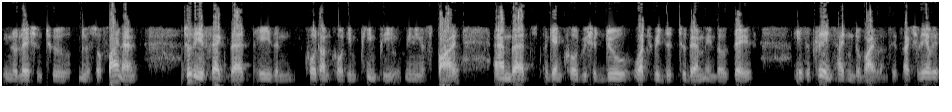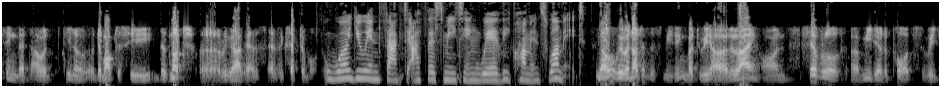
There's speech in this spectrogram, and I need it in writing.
in relation to Minister of Finance to the effect that he's an quote unquote impimpi, meaning a spy, and that, again, quote, we should do what we did to them in those days, is a clear incitement to violence. It's actually everything that our, you know, democracy does not uh, regard as, as acceptable. Were you, in fact, at this meeting where the comments were made? No, we were not at this meeting, but we are relying on several uh, media reports which,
